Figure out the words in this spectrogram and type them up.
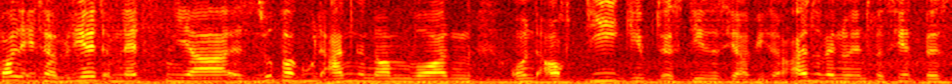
voll etabliert im letzten Jahr, ist super gut angenommen worden und auch die gibt es dieses Jahr wieder. Also wenn du interessiert bist,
